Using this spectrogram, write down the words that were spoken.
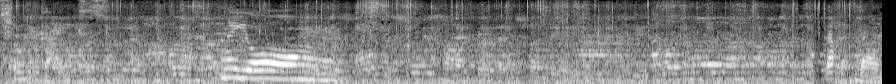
So guys, ngayong lockdown.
